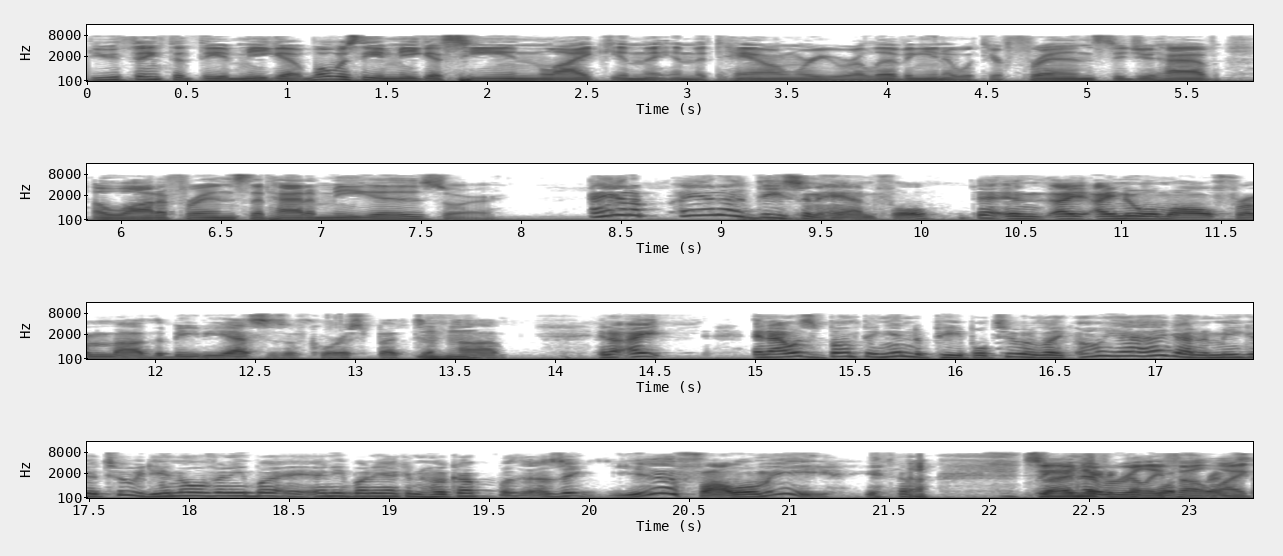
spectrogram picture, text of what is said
do you think that the Amiga? What was the Amiga scene like in the in the town where you were living? You know, with your friends. Did you have a lot of friends that had Amigas or? I had a I had a decent handful, and I, I knew them all from uh, the BBSs, of course. But Mhm. uh, you know, I and I was bumping into people too. I was like, "Oh yeah, I got an Amiga too. Do you know of anybody anybody I can hook up with?" I was like, "Yeah, follow me." You know? So, I you a never really felt like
